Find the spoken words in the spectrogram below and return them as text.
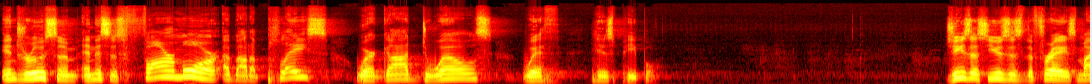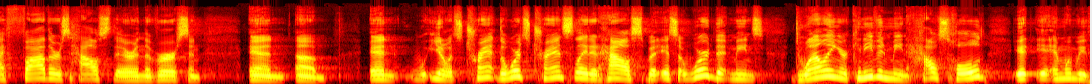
in Jerusalem, and this is far more about a place where God dwells with his people. Jesus uses the phrase "my Father's house" there in the verse, and and um, and you know it's tra- the word's translated house, but it's a word that means dwelling or can even mean household. It, it, and when we,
